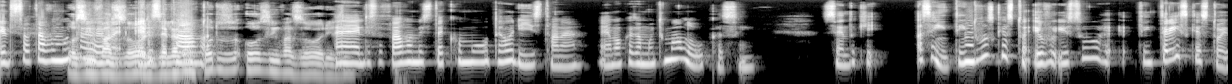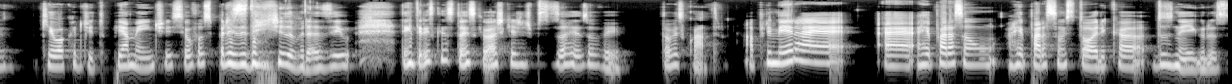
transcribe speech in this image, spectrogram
Eles só estavam muito... Os invasores, eles, eles eram todos os invasores. É, né? eles só estavam me como terrorista, né? É uma coisa muito maluca, assim. Sendo que, assim, tem duas questões. Eu, isso tem três questões que eu acredito piamente. Se eu fosse presidente do Brasil, tem três questões que eu acho que a gente precisa resolver. Talvez quatro. A primeira é é, a reparação, a reparação histórica dos negros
